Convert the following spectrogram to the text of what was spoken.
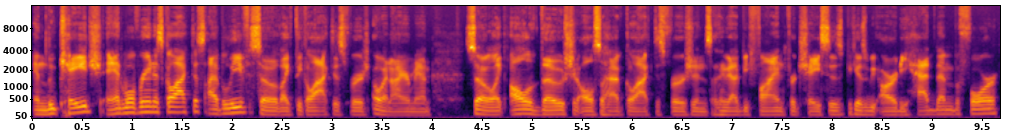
and Luke Cage and Wolverine as Galactus, I believe. So like the Galactus version. Oh, and Iron Man. So like all of those should also have Galactus versions. I think that'd be fine for chases because we already had them before.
